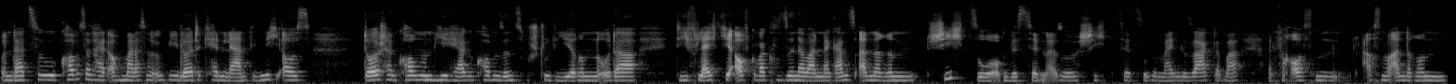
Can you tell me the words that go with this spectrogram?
Und dazu kommt es dann halt auch mal, dass man irgendwie Leute kennenlernt, die nicht aus Deutschland kommen und hierher gekommen sind zum Studieren oder die vielleicht hier aufgewachsen sind, aber in einer ganz anderen Schicht so ein bisschen. Also Schicht ist jetzt so gemein gesagt, aber einfach aus, ein, aus einer anderen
